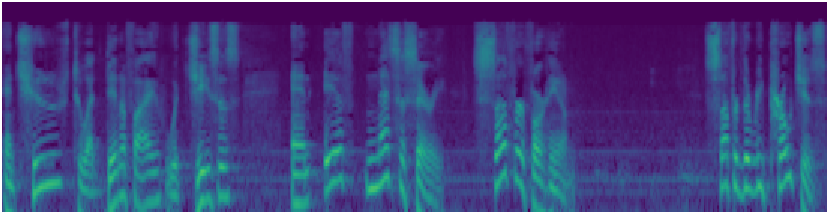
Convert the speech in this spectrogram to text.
and choose to identify with Jesus and, if necessary, suffer for him. Suffer the reproaches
